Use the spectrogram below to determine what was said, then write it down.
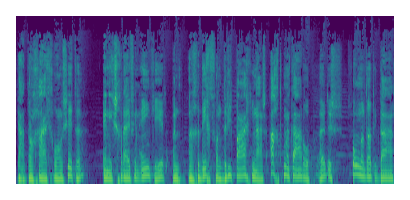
ja, dan ga ik gewoon zitten en ik schrijf in één keer een, een gedicht van drie pagina's achter elkaar op. Hè? Dus zonder dat ik daar,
